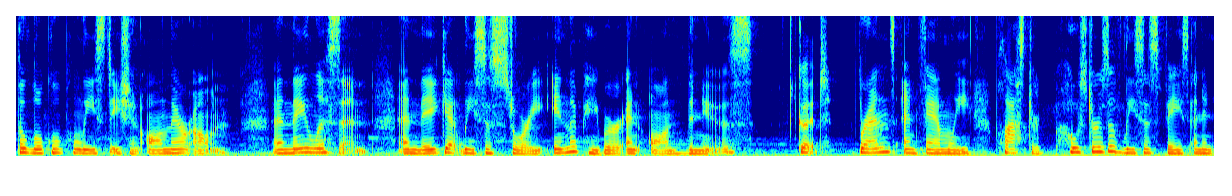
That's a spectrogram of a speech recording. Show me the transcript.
the local police station on their own and they listen and they get Lisa's story in the paper and on the news. Good. Friends and family plastered posters of Lisa's face and an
